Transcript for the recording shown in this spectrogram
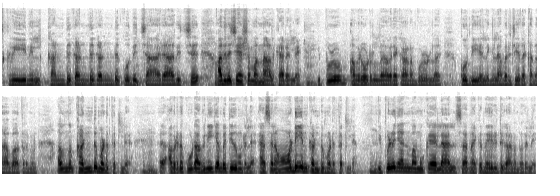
സ്ക്രീനിൽ കണ്ട് കണ്ട് കണ്ട് കൊതിച്ച് ആരാധിച്ച് അതിനുശേഷം വന്ന ആൾക്കാരല്ലേ? ഇപ്പോഴും അവരോടുള്ള അവരെ കാണുമ്പോഴുള്ള കൊതി അല്ലെങ്കിൽ അവർ ചെയ്ത കഥാപാത്രങ്ങൾ അതൊന്നും കണ്ടുമടുത്തിട്ടില്ല അവരുടെ കൂടെ അഭിനയിക്കാൻ പറ്റിയത് കൊണ്ടല്ല. ആസ് എൻ ഓഡിയൻ കണ്ടുമടുത്തിട്ടില്ല ഇപ്പോഴും ഞാൻ മമ്മൂക്ക ലാൽ സാറിനെയൊക്കെ നേരിട്ട് കാണുമ്പോൾ അതില്ലേ?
